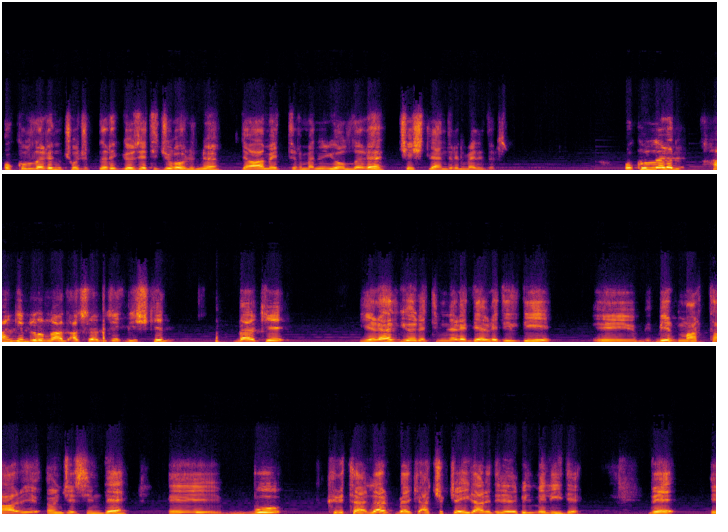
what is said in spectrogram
okulların çocukları gözetici rolünü devam ettirmenin yolları çeşitlendirilmelidir. Okulların hangi durumlarda açılabileceğine ilişkin belki yerel yönetimlere devredildiği e, 1 Mart tarihi öncesinde e, bu kriterler belki açıkça ilan edilebilmeliydi. Ve e,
